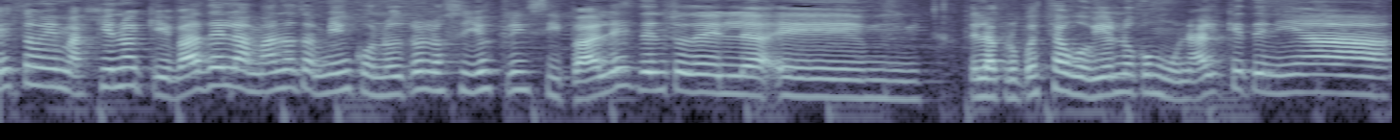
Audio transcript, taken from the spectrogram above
Esto me imagino que va de la mano también con otros los sellos principales dentro de la, eh, de la propuesta de gobierno comunal que tenía,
